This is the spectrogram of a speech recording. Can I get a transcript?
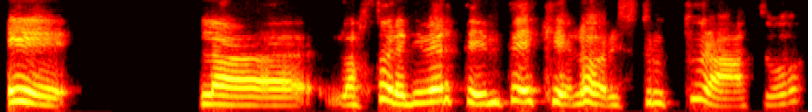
E la, la storia divertente è che l'ho ristrutturato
